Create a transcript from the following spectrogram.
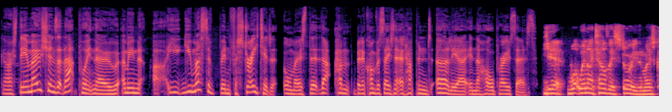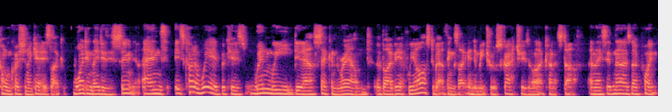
Gosh, the emotions at that point, though, I mean, uh, you, you must have been frustrated almost that that hadn't been a conversation that had happened earlier in the whole process. Yeah, what, when I tell this story, the most common question I get is like, why didn't they do this sooner? And it's kind of weird because when we did our second round of IVF, we asked about things like endometrial scratches and all that kind of stuff. And they said, no, there's no point.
